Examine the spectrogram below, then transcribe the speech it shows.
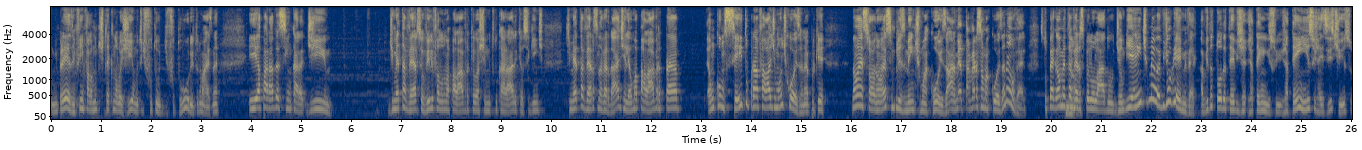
empresa, enfim, fala muito de tecnologia, muito de futuro, de futuro e tudo mais, né? E a parada, assim, cara, de, de metaverso, eu vi ele falando uma palavra que eu achei muito do caralho, que é o seguinte, que metaverso, na verdade, ele é uma palavra para é um conceito para falar de um monte de coisa, né? Porque não é só, não é simplesmente uma coisa, ah, metaverso é uma coisa. Não, velho. Se tu pegar o metaverso não. pelo lado de ambiente, meu, é videogame, velho. A vida toda teve, já, já tem isso, já tem isso, já existe isso.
